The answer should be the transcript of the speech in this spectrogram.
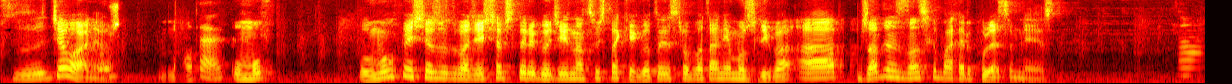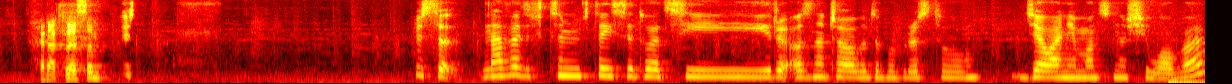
z działania. No, Tak. umów, umówmy się, że 24 godziny na coś takiego to jest robota niemożliwa, a żaden z nas chyba Herkulesem nie jest. No. Heraklesem? Wiesz co, nawet w, tym, w tej sytuacji oznaczałoby to po prostu działanie mocno siłowe,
